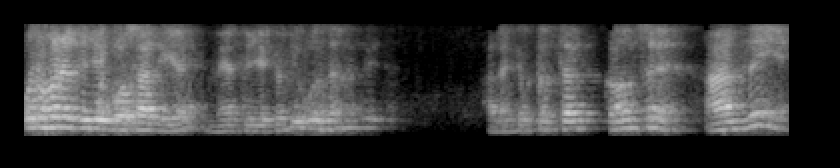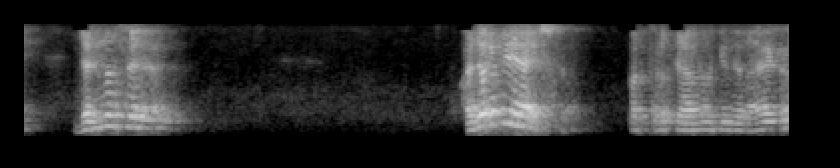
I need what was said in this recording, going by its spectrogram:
انہوں نے تجھے بوسا دیا، میں تجھے کبھی بوسا نہ دیتا۔ حالانکہ پتھر کون سا ہے؟ عام نہیں ہے، جنت سے ہے۔ اجر بھی ہے اس کا۔ پتھر قیامت کے دن آئے گا۔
